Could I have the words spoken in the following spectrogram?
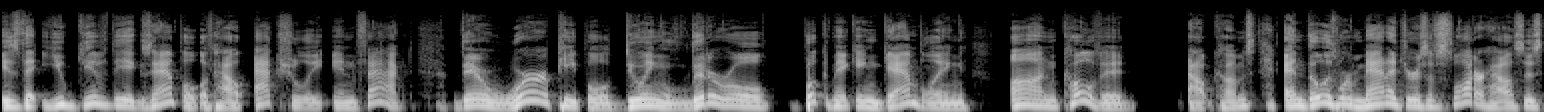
is that you give the example of how actually, in fact, there were people doing literal bookmaking, gambling on COVID outcomes. And those were managers of slaughterhouses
